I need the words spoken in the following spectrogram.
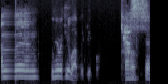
And then I'm here with you, lovely people. So, Yes. yeah.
